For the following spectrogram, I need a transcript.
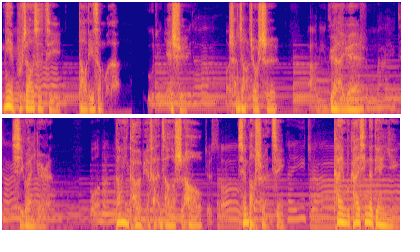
你也不知道自己到底怎么了。也许，成长就是越来越习惯一个人。当你特别烦躁的时候，先保持冷静，看一部开心的电影。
